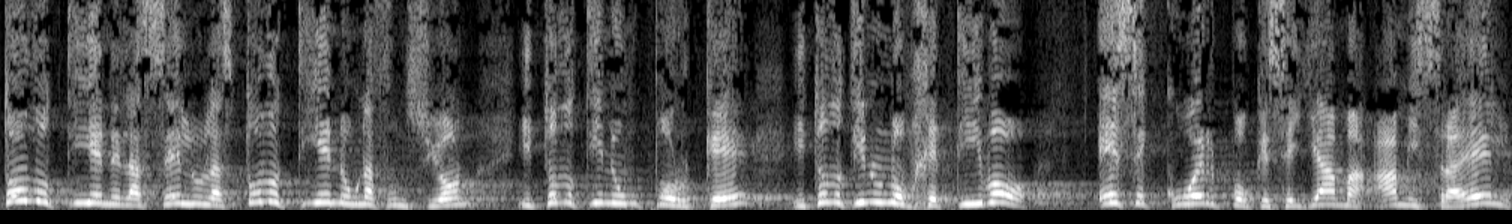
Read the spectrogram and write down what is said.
todo tiene las células, todo tiene una función y todo tiene un porqué y todo tiene un objetivo. Ese cuerpo que se llama Am Israel,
